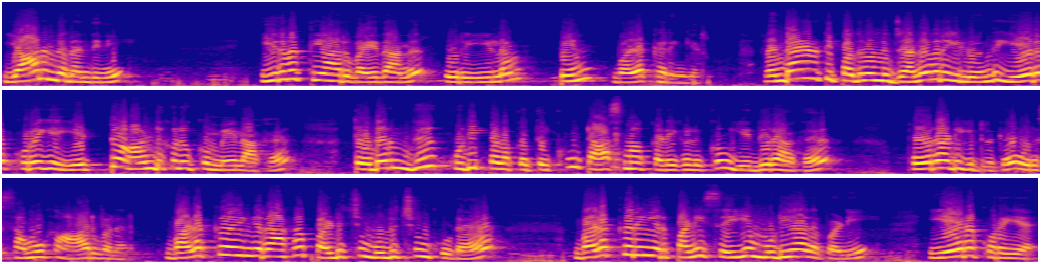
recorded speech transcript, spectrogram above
யார் இந்த நந்தினி? இருபத்தி ஆறு வயதான ஒரு இளம் பெண் வழக்கறிஞர். ரெண்டாயிரத்தி பதினொன்று ஜனவரியிலிருந்து ஏறக்குறைய எட்டு ஆண்டுகளுக்கும் மேலாக தொடர்ந்து குடிப்பழக்கத்திற்கும் டாஸ்மாக் கடைகளுக்கும் எதிராக போராடிக்கிட்டு இருக்க ஒரு சமூக ஆர்வலர். வழக்கறிஞராக படிச்சு முடிச்சும் கூட வழக்கறிஞர் பணி செய்ய முடியாதபடி ஏறக்குறைய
